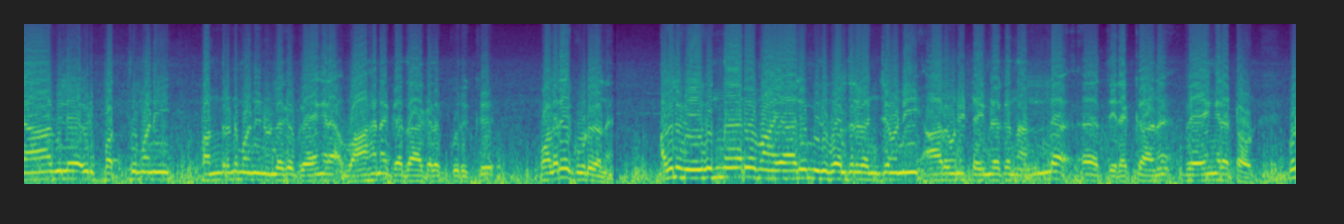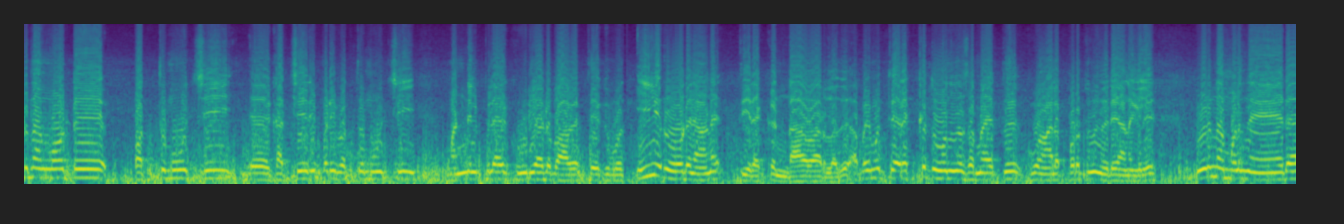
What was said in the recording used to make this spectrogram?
രാവിലെ ഒരു പത്ത് മണി പന്ത്രണ്ട് മണിനുള്ളിലൊക്കെ വേങ്ങന വാഹന ഗതാഗത കുരുക്ക് വളരെ കൂടുതലാണ്. അതിൽ വൈകുന്നേരമായാലും ഇതുപോലെ തന്നെ ഒരു അഞ്ച് മണി ആറ് മണി ടൈമിലൊക്കെ നല്ല തിരക്കാണ്. വേങ്ങര ടൗൺ. ഇവിടുന്ന് അങ്ങോട്ട് പത്തുമൂച്ചി കച്ചേരിപ്പടി പത്തുമൂച്ചി മണ്ണിൽപ്പില കൂരിയാട് ഭാഗത്തേക്ക് പോ ഈ റോഡിനാണ് തിരക്ക് ഉണ്ടാവാറുള്ളത് അപ്പോൾ നമ്മൾ തിരക്ക് തോന്നുന്ന സമയത്ത് മലപ്പുറത്ത് നിന്ന് വരികയാണെങ്കിൽ ഇവിടെ നമ്മൾ നേരെ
